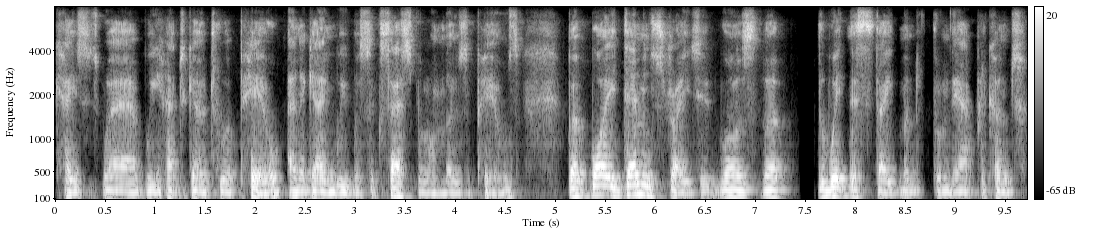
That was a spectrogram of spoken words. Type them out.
cases where we had to go to appeal, and again, we were successful on those appeals. But what it demonstrated was that the witness statement from the applicant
